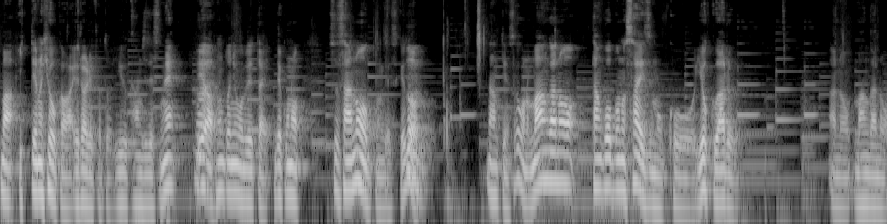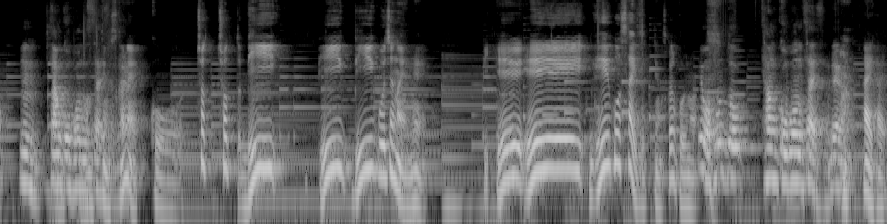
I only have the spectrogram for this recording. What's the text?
まあ、一定の評価は得られたという感じですね。いはい。や、本当におめでたい。で、このスサノオ君ですけど、うん。なんていうんですか、この漫画の単行本のサイズもこうよくあるあの漫画の、うん、単行本のサイズ、ですかね、こうちょちょっと B B B 語じゃないね、A A 英語サイズっていうんですかね、こういうの。でも本当単行本サイズだね、はいはい。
